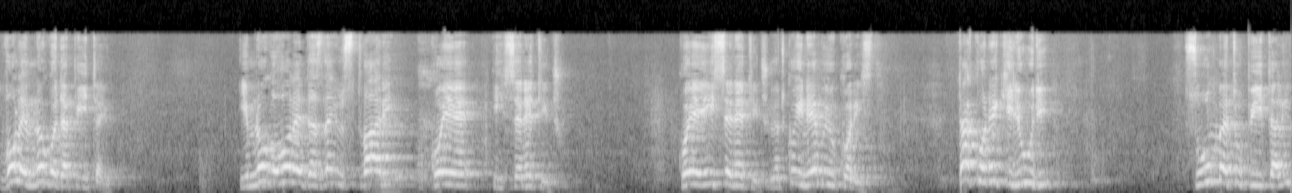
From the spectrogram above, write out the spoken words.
vole mnogo da pitaju. I mnogo vole da znaju stvari koje ih se ne tiču. Koje ih se ne tiču i od koji nemaju koristi. Tako neki ljudi su umetu pitali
